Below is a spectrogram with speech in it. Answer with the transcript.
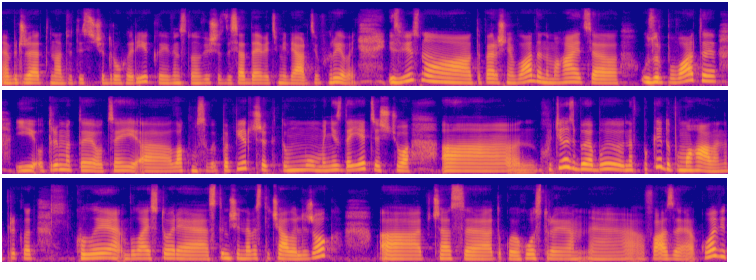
е, бюджет на 2002 рік, і він становив 69 мільярдів гривень. І звісно, теперішня влада намагається узурпувати і отримати оцей лакмусовий папірчик. Тому мені здається, що а, хотілося б, аби навпаки допомагала. Наприклад, коли була історія з тим, що не вистачало ліжок. Під час е, такої гострої е, фази ковід,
